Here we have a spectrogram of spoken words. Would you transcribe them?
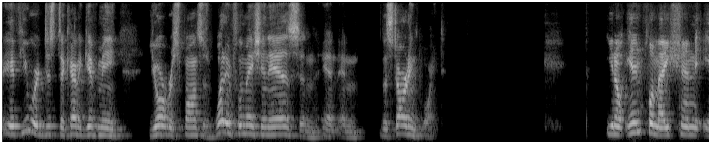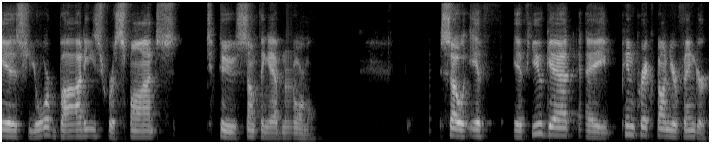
if you were just to kind of give me your responses, what inflammation is and, and, and the starting point? You know, inflammation is your body's response to something abnormal. So if if you get a pinprick on your finger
